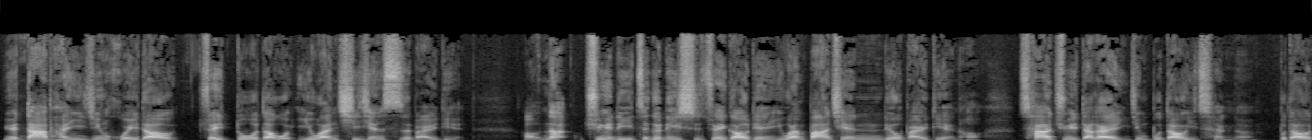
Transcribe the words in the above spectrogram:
因为大盘已经回到最多到过一万七千四百点，好，那距离这个历史最高点一万八千六百点哈，差距大概已经不到一成了，不到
